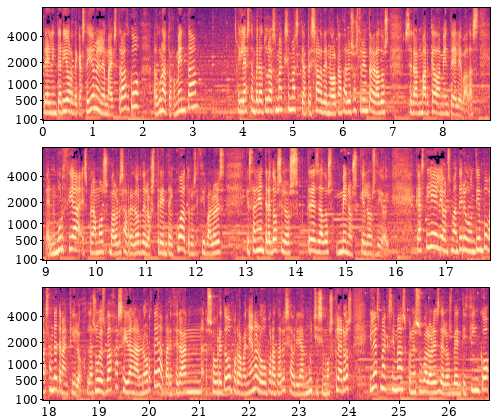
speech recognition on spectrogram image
En el interior de Castellón, en el Maestrazgo, alguna tormenta, y las temperaturas máximas que a pesar de no alcanzar esos 30 grados serán marcadamente elevadas. En Murcia esperamos valores alrededor de los 34, es decir, valores que estarían entre 2 y los 3 grados menos que los de hoy. Castilla y León se mantiene con un tiempo bastante tranquilo. Las nubes bajas se irán al norte, aparecerán sobre todo por la mañana, luego por la tarde se abrirán muchísimos claros y las máximas con esos valores de los 25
